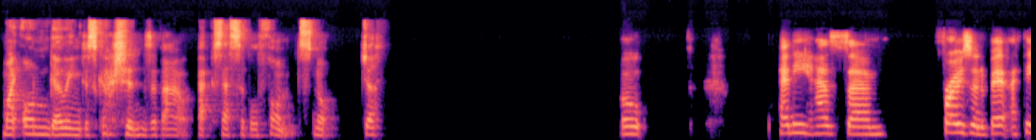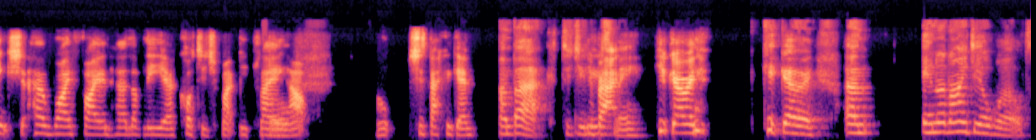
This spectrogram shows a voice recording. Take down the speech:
my ongoing discussions about accessible fonts, not just. Oh, Penny has um, frozen a bit. I think she, her Wi-Fi in her lovely uh, cottage might be playing oh. up. Oh, she's back again. I'm back. Did you You're lose back. me? Keep going. Keep going. Um, in an ideal world,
